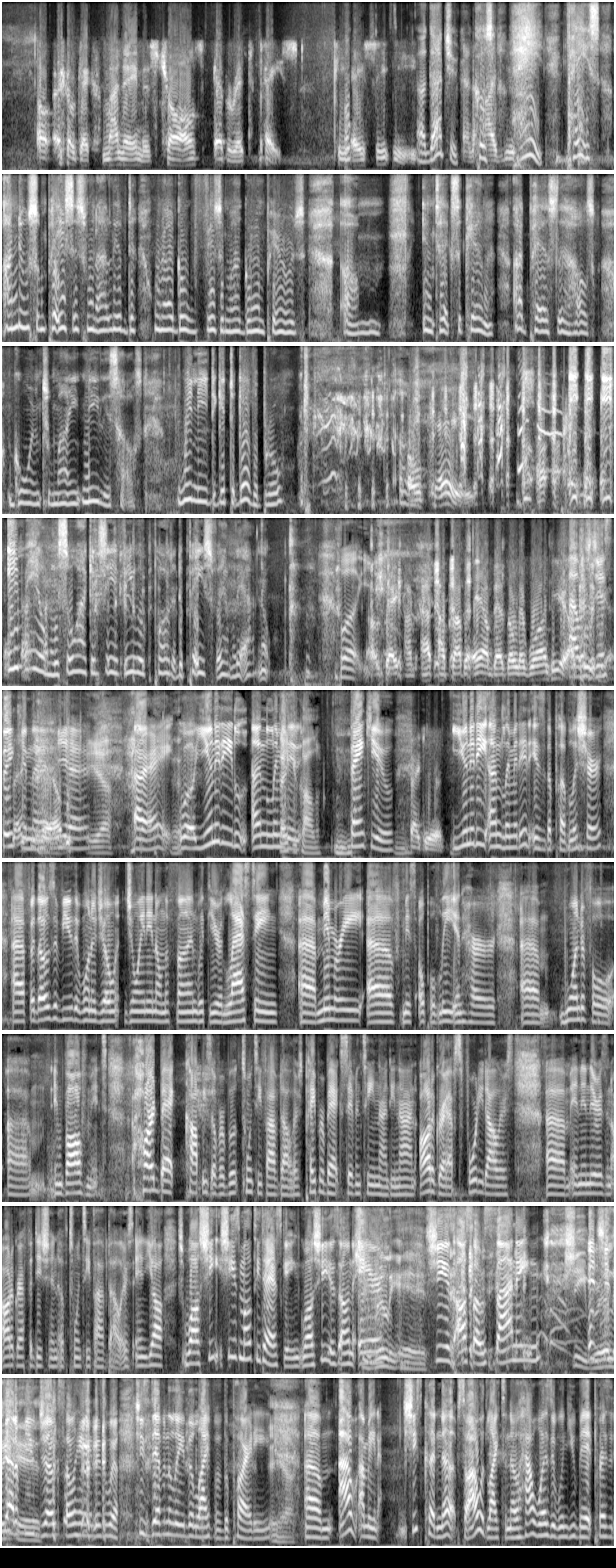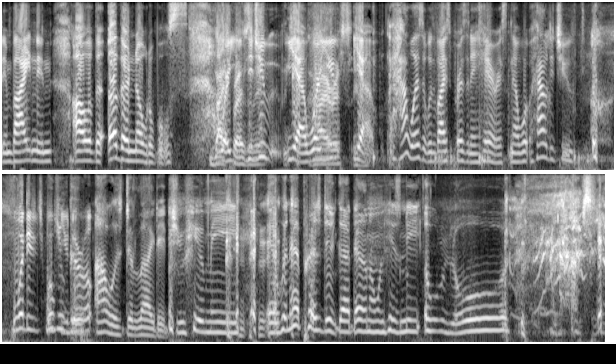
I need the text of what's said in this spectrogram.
Oh, okay. My name is Charles Everett Pace. P A C E. I got you. Cause I hey, Pace, I knew some Paces when I lived when I go visit my grandparents, um, in Texarkana. I'd pass their house going to my Neely's house. We need to get together, bro. Okay. E- e- e- email me so I can see if you are part of the Pace family. I know. Well, Okay. I, I, I probably am. There's only one here. I was just Thank thinking you, that. ma'am. Yeah. Yeah. All right. Well, Unity Unlimited. Thank you, caller. Mm-hmm. Thank you. Thank you. Unity Unlimited is the publisher. Uh, for those of you that want to jo- join in on the fun with your lasting uh, memory of Miss Opal Lee and her um, wonderful um, involvement, hardback copies of her book twenty five dollars, paperback seventeen ninety nine, autographs forty dollars, um, and then there is an autograph edition of twenty five dollars. And y'all, while she she's multitasking, while she is on She air, really is. she is also signing. She and really she's got a few is. jokes on hand as well. She's definitely the life of the party. Yeah. Um, I, I mean, she's cutting up. So I would like to know how was it when you met President Biden and all of the other notables? Vice Were you- President Did you? Yeah. Were Harris, you? Yeah. How was it with Vice President Harris? Now, what, how did you? What did what you were you girl, doing? I was delighted. You hear me? and when that president got down on his knee, oh Lord, I'm saying,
